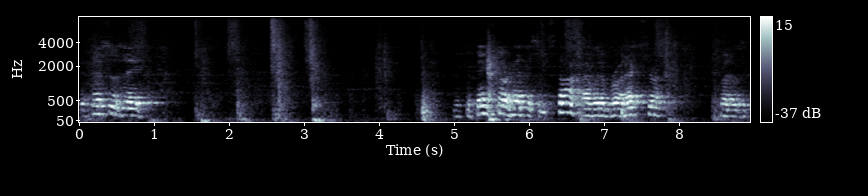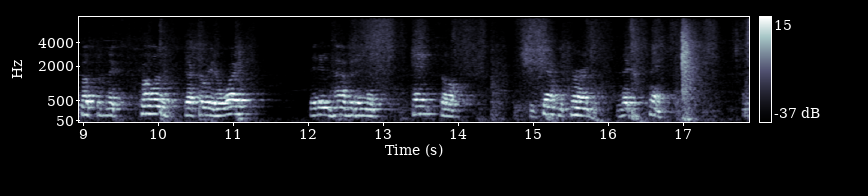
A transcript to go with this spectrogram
If this was a If the paint store had this in stock, I would have brought extra, but it was a custom mixed color, decorator white. They didn't have it in the paint, so you can't return mixed paint. And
